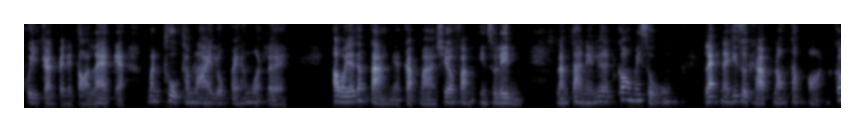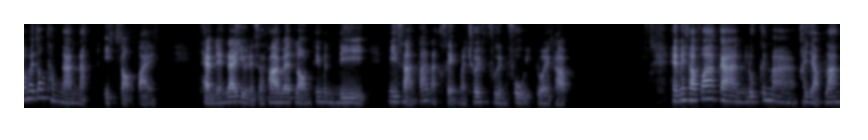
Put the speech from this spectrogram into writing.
คุยกันไปในตอนแรกเนี่ยมันถูกทำลายลงไปทั้งหมดเลย อวัยวะต่างๆเนี่ยกลับมาเชื่อฟังอินซูลิน น้ำตาลในเลือดก็ไม่สูง และในที่สุดครับน้องตับอ่อนก็ไม่ต้องทำงานหนักอีกต่อไป แถมยังได้อยู่ในสภาพแวดล้อมที่มันดี มีสารต้านอักเสบมาช่วยฟื้นฟูอีกด้วยครับ เห็นไหมครับว่าการลุกขึ้นมาขยับร่าง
